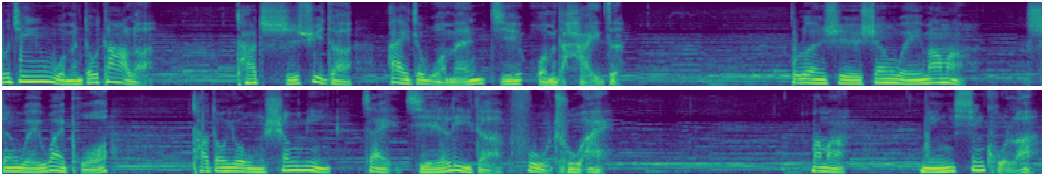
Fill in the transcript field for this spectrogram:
如今我们都大了，她持续的爱着我们及我们的孩子。不论是身为妈妈，身为外婆，她都用生命在竭力的付出爱。妈妈，您辛苦了，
